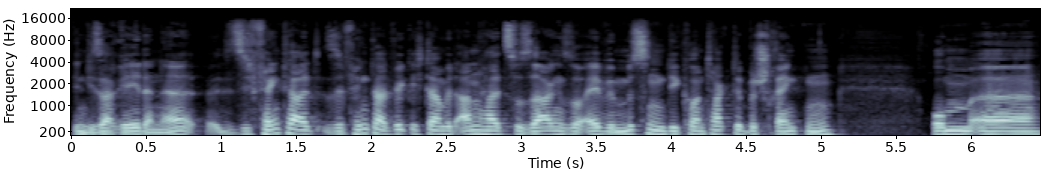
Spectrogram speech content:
in dieser Rede, ne, sie fängt halt, sie fängt halt wirklich damit an, halt zu sagen, so, ey, wir müssen die Kontakte beschränken, um, äh,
